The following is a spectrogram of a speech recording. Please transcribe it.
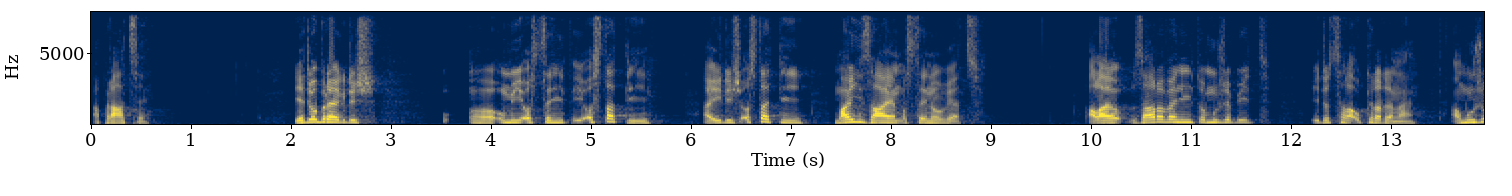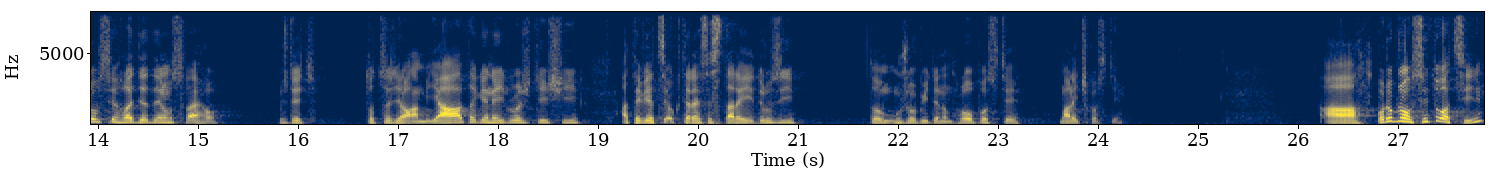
a práci. Je dobré, když uh, umí ocenit i ostatní, a i když ostatní mají zájem o stejnou věc. Ale zároveň to může být i docela ukradené. A můžou si hledět jenom svého. Vždyť to, co dělám já, tak je nejdůležitější a ty věci, o které se starají druzí, to můžou být jenom hlouposti, maličkosti. A podobnou situací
